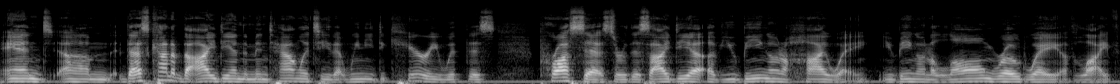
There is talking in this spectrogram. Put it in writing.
And um, that's kind of the idea and the mentality that we need to carry with this process or this idea of you being on a highway, you being on a long roadway of life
